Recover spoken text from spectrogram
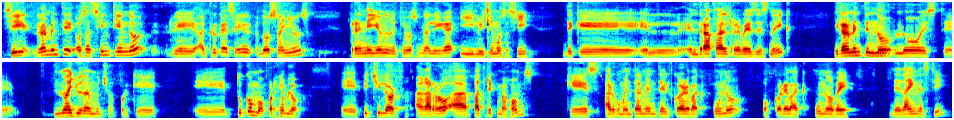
Sí, realmente, o sea, sí entiendo, eh, creo que hace dos años René y yo nos metimos en una liga y lo hicimos así, de que el, el draft al revés de Snake, y realmente no, no, este, no ayuda mucho, porque eh, tú como, por ejemplo, eh, Pitchy Lord agarró a Patrick Mahomes, que es argumentalmente el quarterback 1 o quarterback 1B de Dynasty.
